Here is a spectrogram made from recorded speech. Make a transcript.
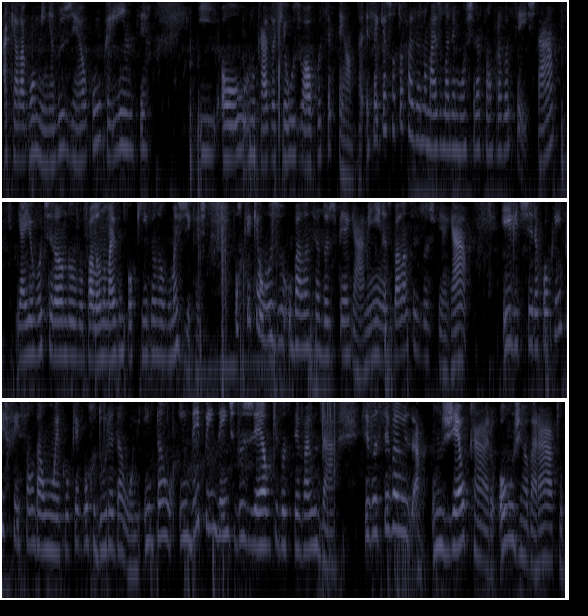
aquela gominha do gel com cleanser e ou no caso aqui eu uso álcool 70. Esse aqui eu só tô fazendo mais uma demonstração para vocês, tá? E aí eu vou tirando, vou falando mais um pouquinho, dando algumas dicas. Por que que eu uso o balanceador de pH? Meninas, o balanceador de pH, ele tira qualquer imperfeição da unha, qualquer gordura da unha. Então, independente do gel que você vai usar, se você vai usar um gel caro ou um gel barato,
